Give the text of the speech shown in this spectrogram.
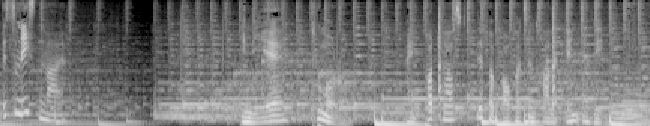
Bis zum nächsten Mal. In the Air Tomorrow. Ein Podcast der Verbraucherzentrale NRW.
